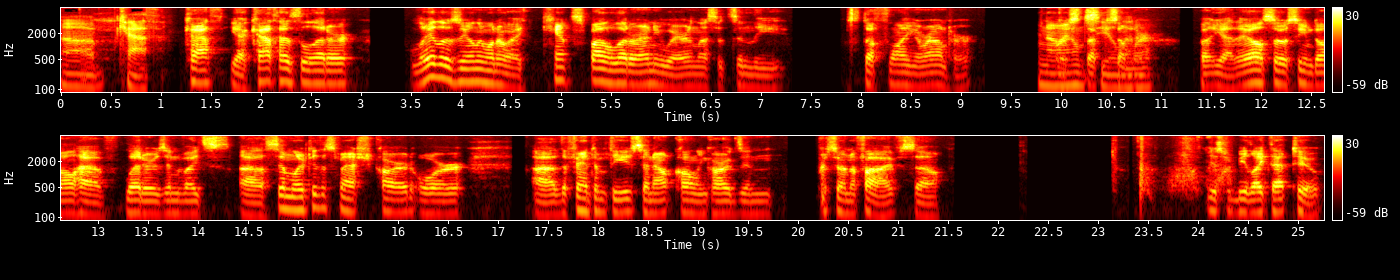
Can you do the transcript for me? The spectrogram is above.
Uh, Kath. Kath. Yeah, Kath has the letter. Layla's the only one who I can't spot a letter anywhere unless it's in the stuff flying around her. No, I don't see a somewhere. letter. But yeah, they also seem to all have letters, invites uh, similar to the Smash card or uh, the Phantom Thieves sent out calling cards in Persona 5. So this would be like that too.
